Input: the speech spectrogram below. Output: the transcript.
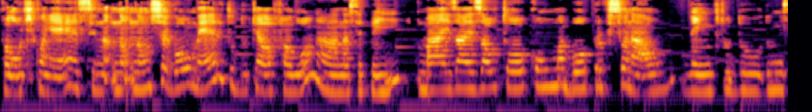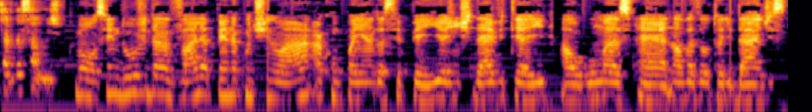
falou que conhece, não chegou ao mérito do que ela falou na, na CPI, mas a exaltou como uma boa profissional dentro do, do Ministério da Saúde. Bom, sem dúvida, vale a pena continuar acompanhando a CPI. A gente deve ter aí algumas é, novas autoridades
